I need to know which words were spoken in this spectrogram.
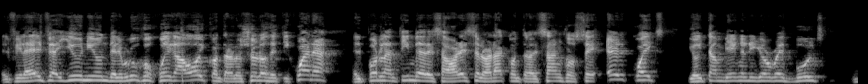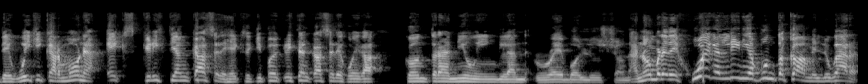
El Philadelphia Union del Brujo juega hoy contra los Cholos de Tijuana. El Portland Timber de Savarese lo hará contra el San José Earthquakes. Y hoy también el New York Red Bulls de Wiki Carmona, ex Cristian Cáceres, ex equipo de Cristian Cáceres, juega contra New England Revolution. A nombre de juegaenlinea.com, el lugar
